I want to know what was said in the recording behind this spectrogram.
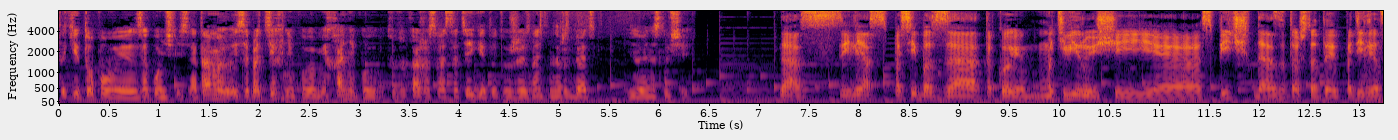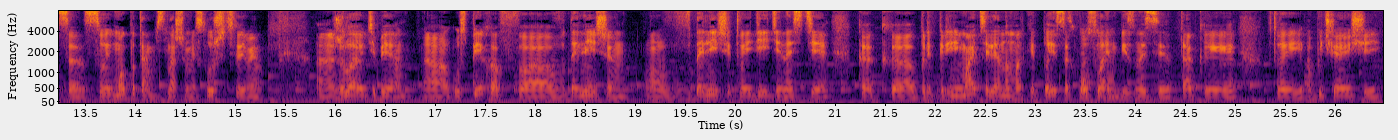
такие топовые закончились. А там, если брать технику, механику, тут у каждого своя стратегия, тут уже, знаете, надо разбирать индивидуальный случай. Да, Илья, спасибо за такой мотивирующий э, спич, да, за то, что ты поделился своим опытом с нашими слушателями. Э, желаю тебе э, успехов э, в дальнейшем, э, в дальнейшей твоей деятельности как э, предпринимателя на маркетплейсах, в офлайн бизнесе так и в твоей обучающей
